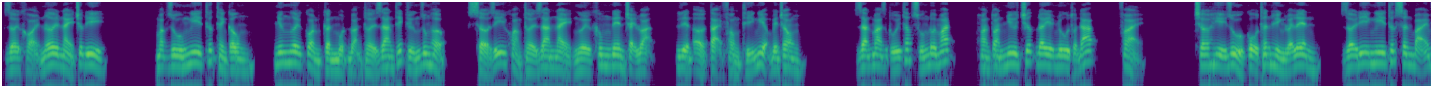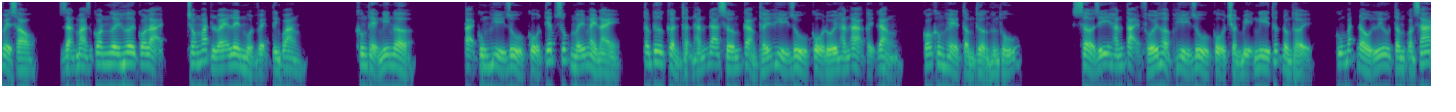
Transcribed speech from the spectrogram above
rời khỏi nơi này trước đi mặc dù nghi thức thành công, nhưng ngươi còn cần một đoạn thời gian thích ứng dung hợp, sở dĩ khoảng thời gian này người không nên chạy loạn, liền ở tại phòng thí nghiệm bên trong. Gian ma cúi thấp xuống đôi mắt, hoàn toàn như trước đây nhu thuật đáp, phải. Chờ hì rủ cổ thân hình lóe lên, rời đi nghi thức sân bãi về sau dạn ma con ngươi hơi co lại, trong mắt lóe lên một vệ tinh quang. Không thể nghi ngờ, tại cùng hì rủ cổ tiếp xúc mấy ngày này, tâm tư cẩn thận hắn đã sớm cảm thấy hì rủ cổ đối hắn ạ cậy gẳng, có không hề tầm thường hứng thú. Sở dĩ hắn tại phối hợp hì rủ cổ chuẩn bị nghi thức đồng thời, cũng bắt đầu lưu tâm quan sát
